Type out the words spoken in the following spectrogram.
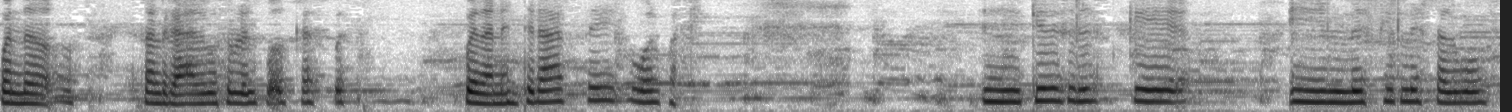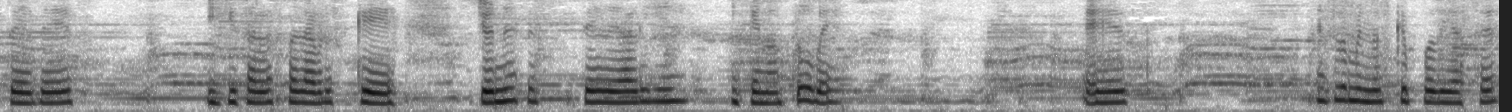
cuando salga algo sobre el podcast pues puedan enterarse o algo así. Eh, quiero decirles que el decirles algo a ustedes y quizá las palabras que yo necesité de alguien y que no tuve es, es lo menos que podía hacer.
